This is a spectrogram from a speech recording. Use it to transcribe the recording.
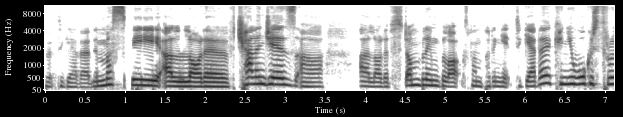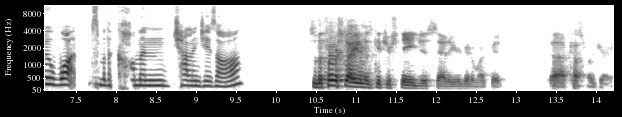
put together. There must be a lot of challenges, uh, a lot of stumbling blocks when putting it together. Can you walk us through what some of the common challenges are? So the first item is get your stages set of your go-to-market uh, customer journey.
